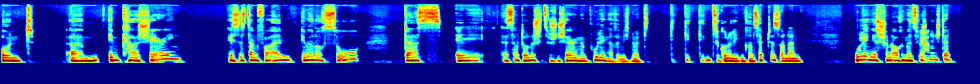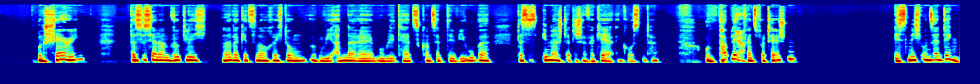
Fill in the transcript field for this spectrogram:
Und ähm, im Carsharing ist es dann vor allem immer noch so, dass äh, das ist auch der Unterschied zwischen Sharing und Pooling, also nicht nur die, die, die zugrunde liegenden Konzepte, sondern Pooling ist schon auch immer zwischen Ja. den Städten. Und Sharing, das ist ja dann wirklich, ne, da geht es dann auch Richtung irgendwie andere Mobilitätskonzepte wie Uber. Das ist innerstädtischer Verkehr im größten Teil. Und Public Ja. Transportation ist nicht unser Ding.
